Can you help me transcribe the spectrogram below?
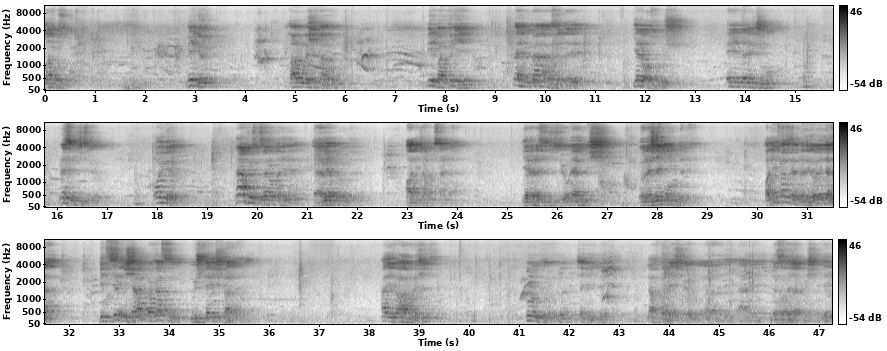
doğrusu. Bir gün Harun Reşit Harun bir baktı ki Behri Gane Hazretleri yere oturmuş, elinde bir çubuk, resim çiziyor, oynuyor. Ne yapıyorsun sen orada dedi. Ev yapıyorum dedi. Hadi canım sen de. Yere resim çiziyor, elmiş. Öyle şey mi olur dedi. Halife Hazretleri öyle deme. Bitsin inşaat bakarsın müşteri çıkar dedi. Halife Harun Reşit burun kıvırdı, çekildi. Lafta geçmiyor bunlara dedi. Yani bir de satacakmış dedi.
